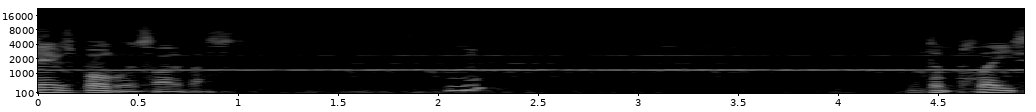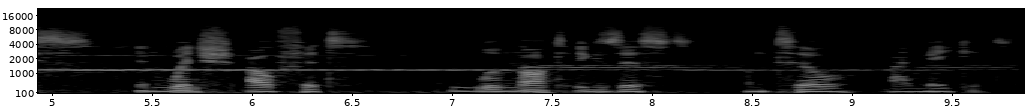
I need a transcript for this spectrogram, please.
James Baldwin sa the best. Mhm. The place in which I'll fit will not exist until I make it.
